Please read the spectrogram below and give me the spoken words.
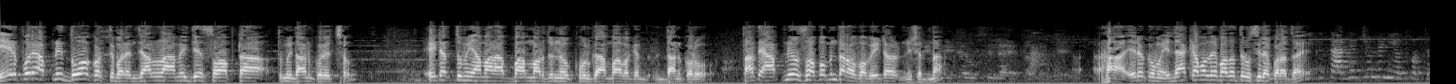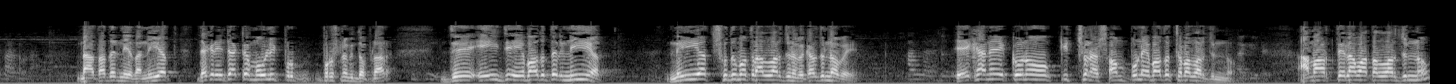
এরপরে আপনি দোয়া করতে পারেন যে আল্লাহ আমি যে সবটা তুমি দান করেছ এটা তুমি আমার আব্বা আম্মার জন্য কবুল করে আব্বা বাবাকে দান করো। তাতে আপনিও সব পাবেন তারাও পাবে এটা নিষেধ না। হ্যাঁ এরকম আমাদের বাদাতের উসিলা করা যায়। না। তাদের নিয়ত নিয়ত দেখেন এটা একটা মৌলিক প্র- প্রশ্ন কিন্তু আপনার যে এই যে এবাদতের নিয়ত নিয়ত শুধুমাত্র আল্লাহর জন্য হবে কার জন্য হবে? এখানে কোনো কিচ্ছু না সম্পূর্ণ এবাদত সব আল্লাহর জন্য। আমার তেলাওয়াত আল্লাহর জন্য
